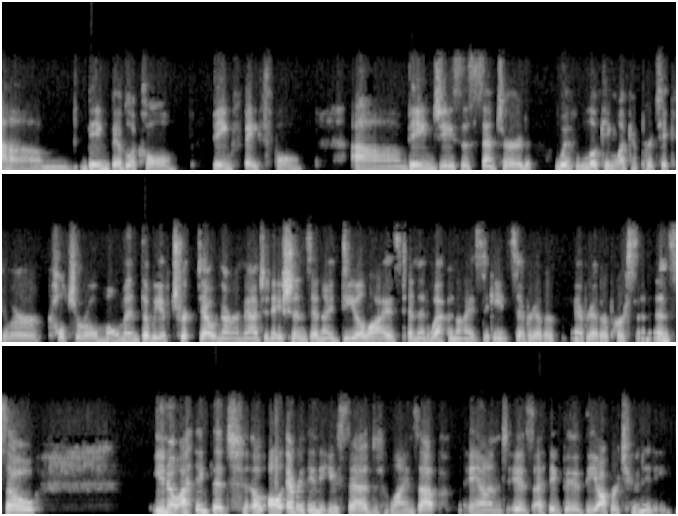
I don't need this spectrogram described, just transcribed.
um, being biblical, being faithful, um, being Jesus centered with looking like a particular cultural moment that we have tricked out in our imaginations and idealized and then weaponized against every other every other person. And so you know, I think that all everything that you said lines up and is, I think, the the opportunity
